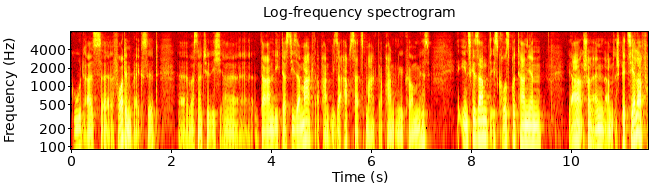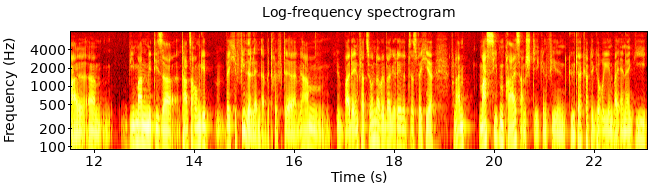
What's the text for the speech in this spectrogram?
gut als äh, vor dem Brexit, äh, was natürlich daran liegt, dass dieser Markt abhanden, dieser Absatzmarkt abhanden gekommen ist. Insgesamt ist Großbritannien ja schon ein, ein spezieller Fall. Wie man mit dieser Tatsache umgeht, welche viele Länder betrifft. Wir haben bei der Inflation darüber geredet, dass wir hier von einem massiven Preisanstieg in vielen Güterkategorien, bei Energie,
